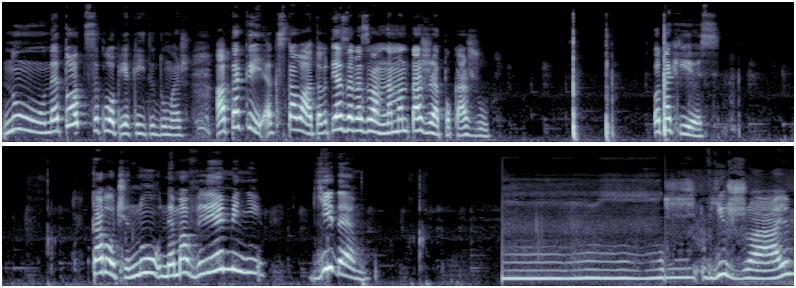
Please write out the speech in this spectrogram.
Ну, не тот циклоп, який ти думаєш, а такий екскаватор. От я зараз вам на монтаже покажу. Отакий ось. Коротше, ну, нема времени. Їдем. В'їжджаємо.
